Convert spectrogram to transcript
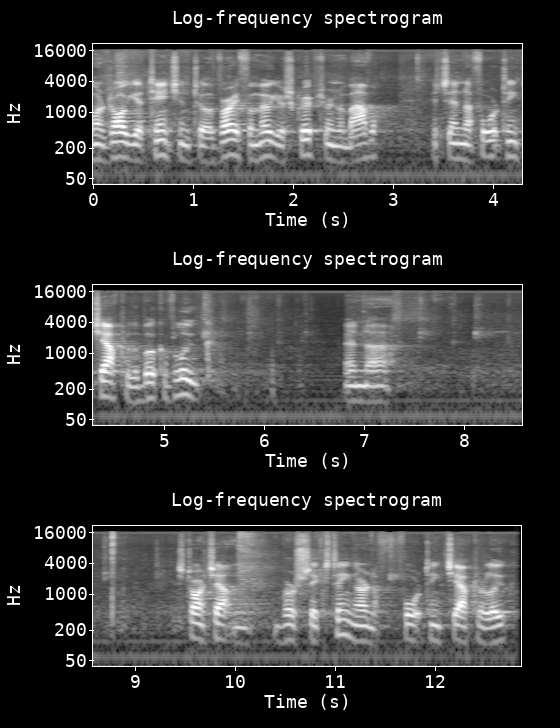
I want to draw your attention to a very familiar scripture in the Bible. It's in the 14th chapter of the book of Luke. And uh, it starts out in verse 16 there in the 14th chapter of Luke.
